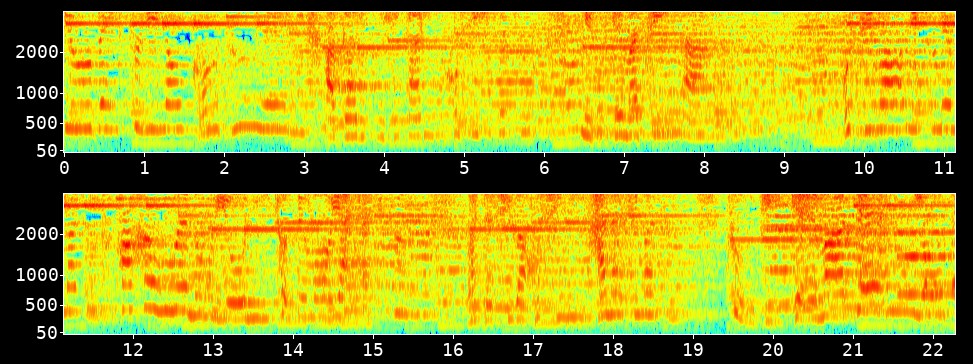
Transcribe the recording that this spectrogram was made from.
ゆうべ水の小杖に明るく光る星一つ見つけました。星は 私は星に話します。くじけませんよ。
